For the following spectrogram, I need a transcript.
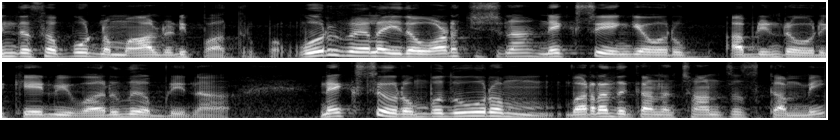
இந்த சப்போர்ட் நம்ம ஆல்ரெடி பார்த்துருப்போம். ஒருவேளை இதை உடச்சிச்சுன்னா நெக்ஸ்ட் எங்கே வரும் அப்படின்ற ஒரு கேள்வி வருது அப்படின்னா நெக்ஸ்ட்டு ரொம்ப தூரம் வர்றதுக்கான சான்சஸ் கம்மி.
